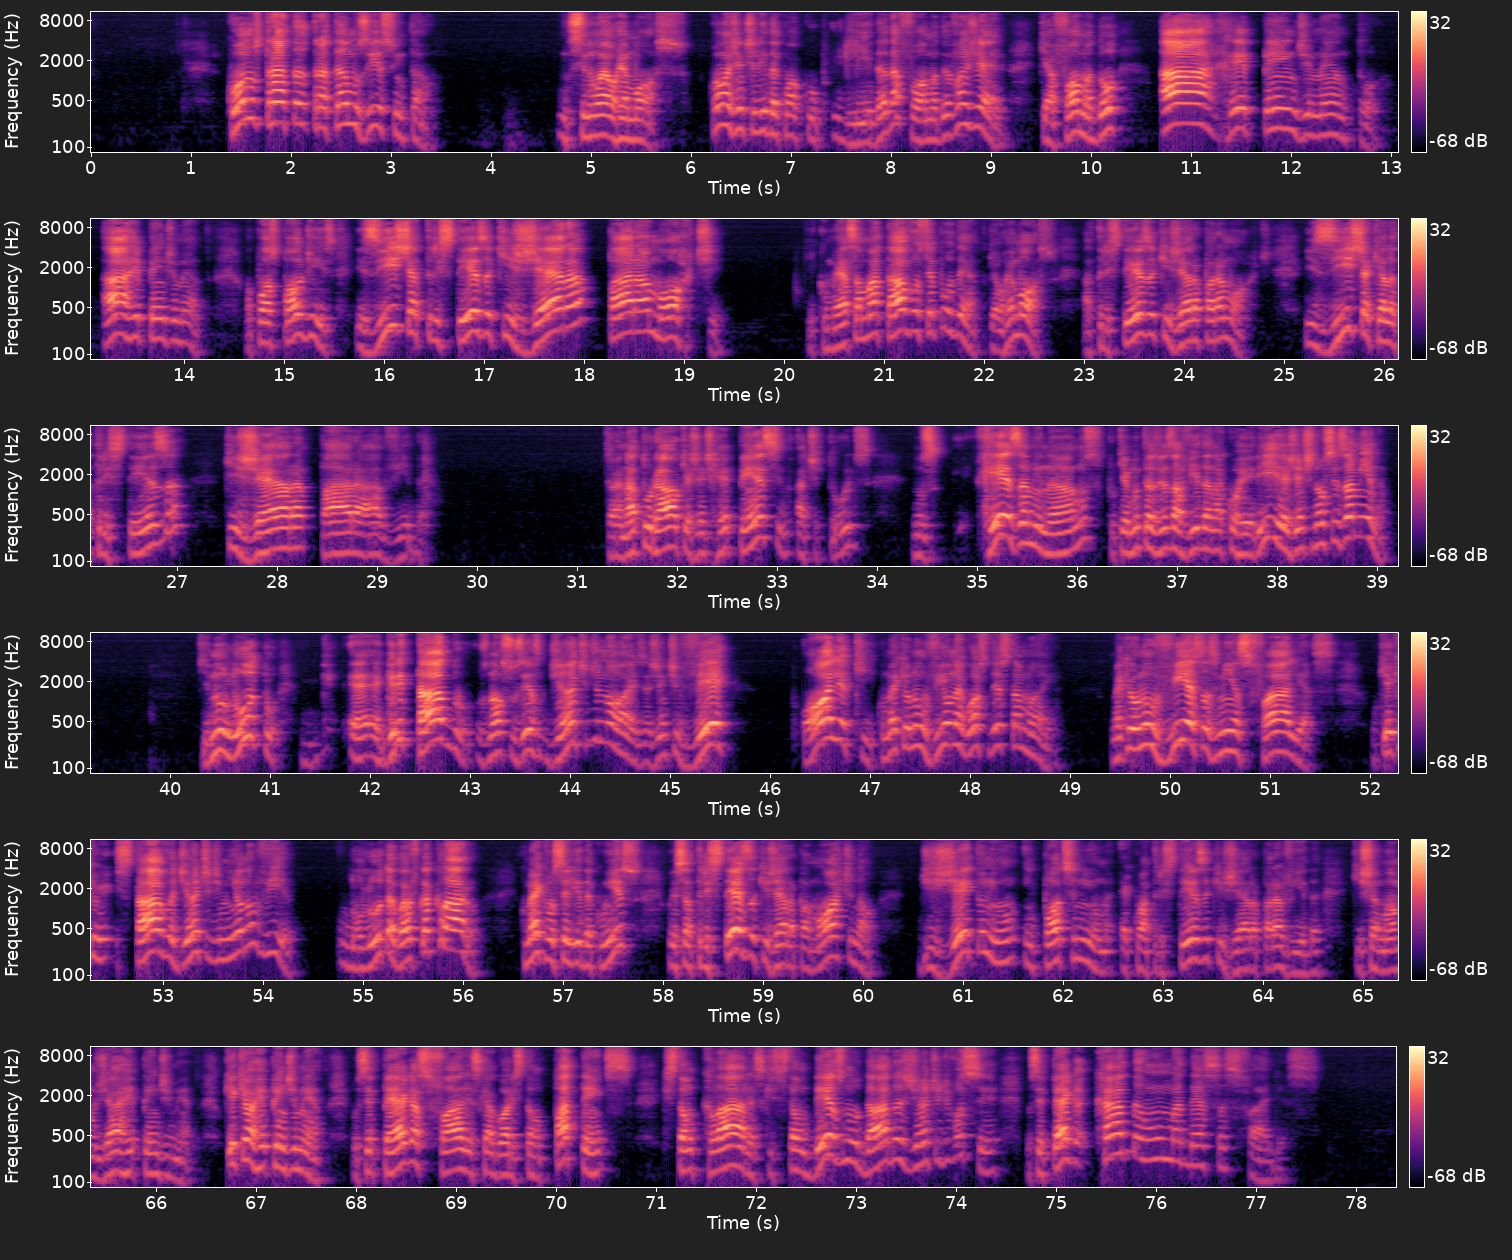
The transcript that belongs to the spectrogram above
Como trata, tratamos isso então? Se não é o remorso. Como a gente lida com a culpa? Lida da forma do evangelho, que é a forma do arrependimento. Arrependimento. O apóstolo Paulo diz: existe a tristeza que gera para a morte, que começa a matar você por dentro, que é o remorso. A tristeza que gera para a morte. Existe aquela tristeza que gera para a vida. Então é natural que a gente repense atitudes, nos reexaminamos, porque muitas vezes a vida na correria a gente não se examina. E no luto é, é gritado os nossos erros diante de nós. A gente vê, olha aqui, como é que eu não vi um negócio desse tamanho? Como é que eu não vi essas minhas falhas? O que, é que estava diante de mim eu não via. No luto agora fica claro. Como é que você lida com isso? Com essa tristeza que gera para a morte? Não. De jeito nenhum, hipótese nenhuma. É com a tristeza que gera para a vida, que chamamos de arrependimento. O que é o arrependimento? Você pega as falhas que agora estão patentes, que estão claras, que estão desnudadas diante de você. Você pega cada uma dessas falhas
